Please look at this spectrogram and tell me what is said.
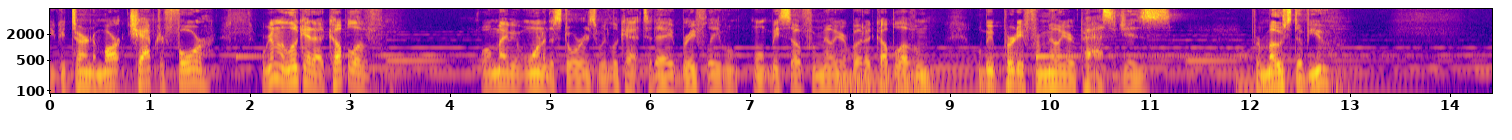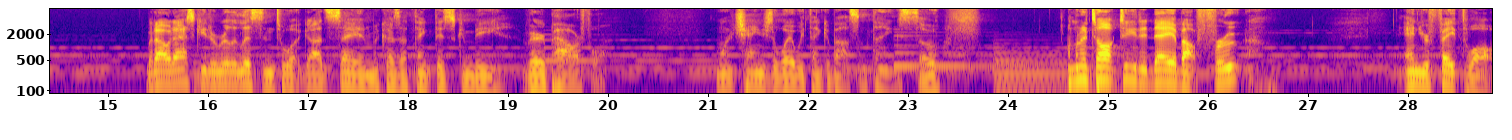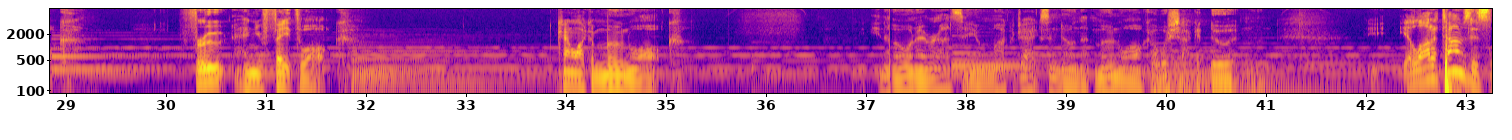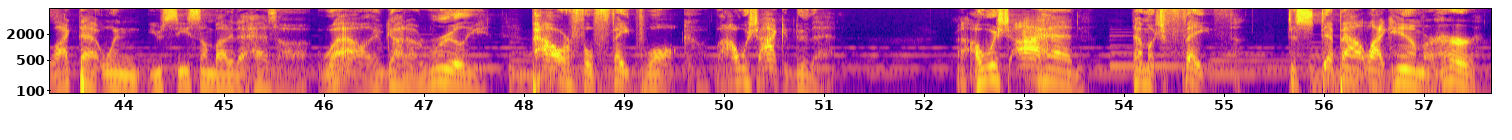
you could turn to Mark chapter 4. We're going to look at a couple of, well, maybe one of the stories we look at today briefly won't be so familiar, but a couple of them will be pretty familiar passages for most of you. But I would ask you to really listen to what God's saying because I think this can be very powerful. I want to change the way we think about some things. So I'm going to talk to you today about fruit and your faith walk. Fruit and your faith walk. Kind of like a moonwalk. You know, whenever I see Michael Jackson doing that moonwalk, I wish I could do it. A lot of times it's like that when you see somebody that has a, wow, they've got a really powerful faith walk. I wish I could do that. I wish I had that much faith to step out like him or her.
